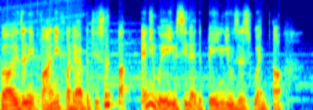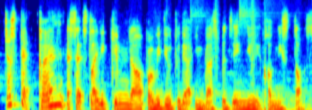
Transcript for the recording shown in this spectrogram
Well, isn't it funny for the advertisement? But anyway, you see that the paying users went up. Just that client assets slightly came down, probably due to their investments in new economy stocks.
